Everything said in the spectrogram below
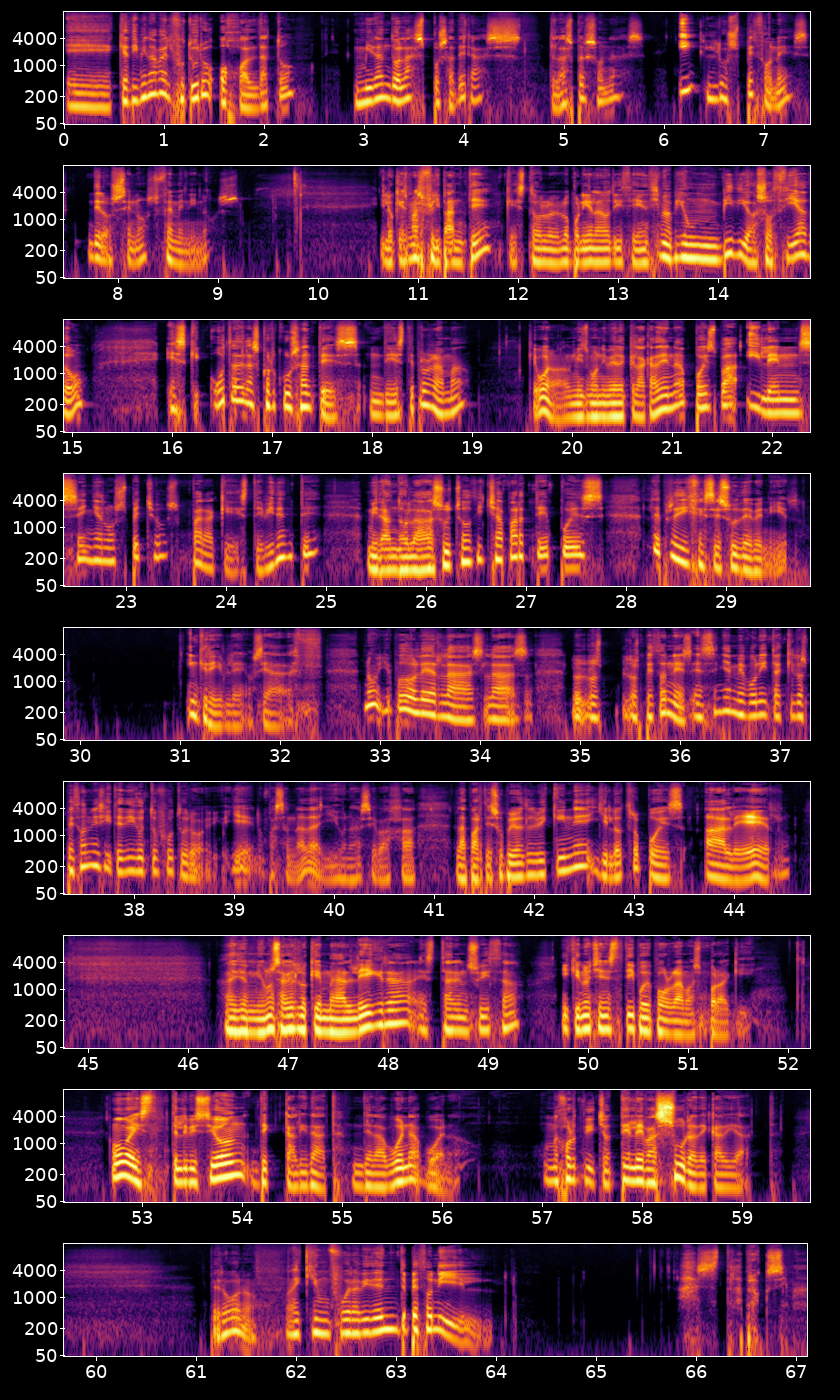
eh, que adivinaba el futuro, ojo al dato, mirando las posaderas de las personas y los pezones de los senos femeninos. Y lo que es más flipante, que esto lo, ponía en la noticia y encima había un vídeo asociado, es que otra de las concursantes de este programa, que bueno, al mismo nivel que la cadena, pues va y le enseña los pechos para que esté evidente, mirándola a su dicha parte, pues le predijese su devenir. Increíble, o sea, no, yo puedo leer las, las, los, los, pezones. Enséñame bonita aquí los pezones y te digo tu futuro. oye, no pasa nada. Y una se baja la parte superior del bikini y el otro, pues, a leer. Ay, Dios mío, no sabes lo que me alegra estar en Suiza y que no echen este tipo de programas por aquí. Como veis, televisión de calidad, de la buena, buena. Mejor dicho, telebasura de calidad. Pero bueno, hay quien fuera vidente pezonil. Hasta la próxima.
